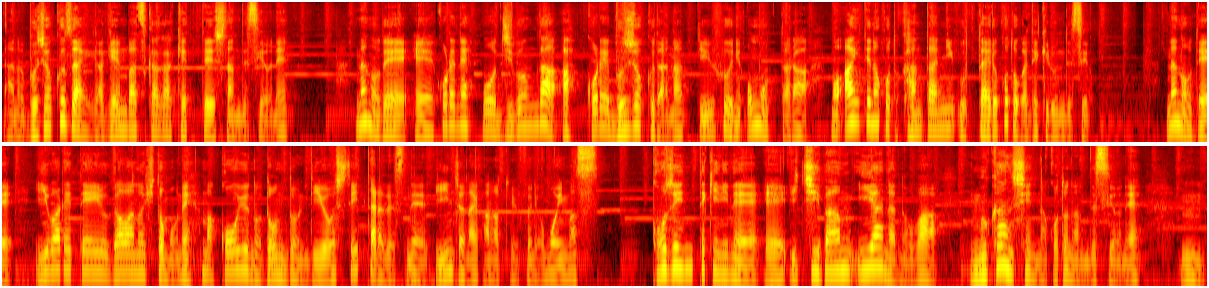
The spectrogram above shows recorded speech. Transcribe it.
あの侮辱罪が厳罰化が決定したんですよね。なので、えー、これね、もう自分が、あ、これ侮辱だなっていうふうに思ったら、もう相手のこと簡単に訴えることができるんですよ。なので、言われている側の人もね、まあこういうのどんどん利用していったらですね、いいんじゃないかなというふうに思います。個人的にね、えー、一番嫌なのは無関心なことなんですよね。うん。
